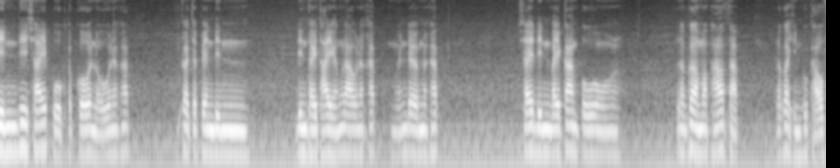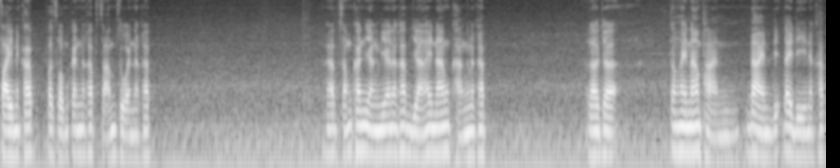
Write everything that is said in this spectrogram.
ดินที่ใช้ปลูกตะโกหนูนะครับ ก็จะเป็นดิน ดินไทยๆของเรานะครับ เหมือนเดิมนะครับ ใช้ดินใบก้ามปู แล้วก็มะพร้าวสับ แล้วก็หินภูเขาไฟนะครับ ผสมกันนะครับสามส่วนนะครับครับสำคัญอย่างเดียวนะครับ อย่าให้น้ำขังนะครับ เราจะต้องให้น้ำผ่านได้ได้ดีนะครับ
